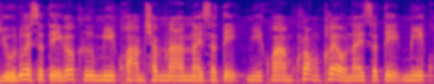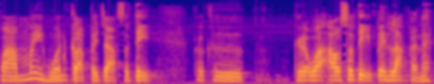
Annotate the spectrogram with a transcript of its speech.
อยู่ด้วยสติก็คือมีความชำนาญในสติ มีความคล่องแคล่วในสติ มีความไม่หวนกลับไปจากสติ ก็คือเรียกว่าเอาสติเป็นหลักนนะ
